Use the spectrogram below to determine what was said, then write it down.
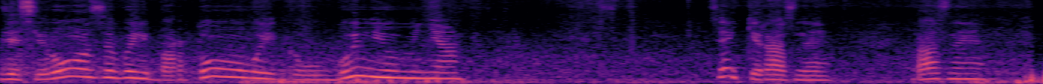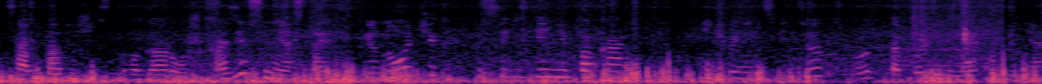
здесь и розовые, и бордовые, и голубые у меня. Всякие разные, разные сорта душистого горошка. А здесь у меня стоит юночек посередине пока. Вот венок у меня.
